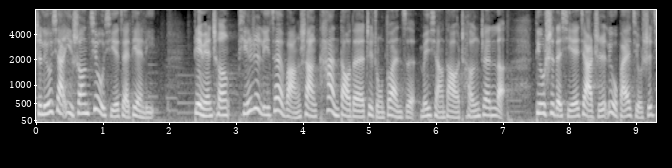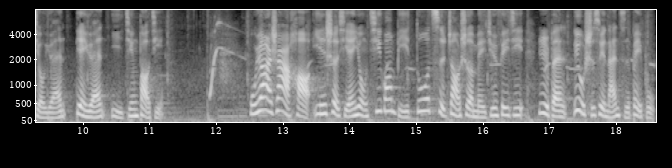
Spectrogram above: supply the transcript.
只留下一双旧鞋在店里。店员称，平日里在网上看到的这种段子，没想到成真了。丢失的鞋价值六百九十九元，店员已经报警。五月二十二号，因涉嫌用激光笔多次照射美军飞机，日本六十岁男子被捕。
